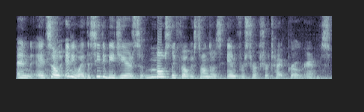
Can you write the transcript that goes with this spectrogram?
and, and so anyway, the CDBG is mostly focused on those infrastructure type programs.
